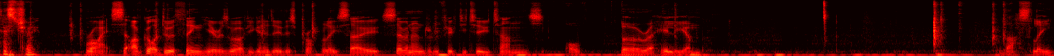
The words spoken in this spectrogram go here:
That's true. Right. So I've got to do a thing here as well if you're going to do this properly. So 752 tons of beryllium, thusly,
